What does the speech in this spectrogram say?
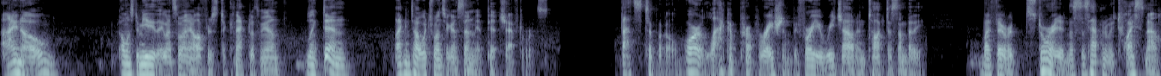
I know almost immediately when someone offers to connect with me on LinkedIn, I can tell which ones are going to send me a pitch afterwards. That's typical. Or lack of preparation before you reach out and talk to somebody. My favorite story, and this has happened to me twice now,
